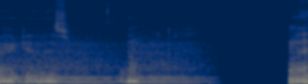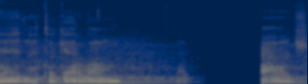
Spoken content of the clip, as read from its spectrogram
Alright guys, well, went ahead and I took out a loan, up garage,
